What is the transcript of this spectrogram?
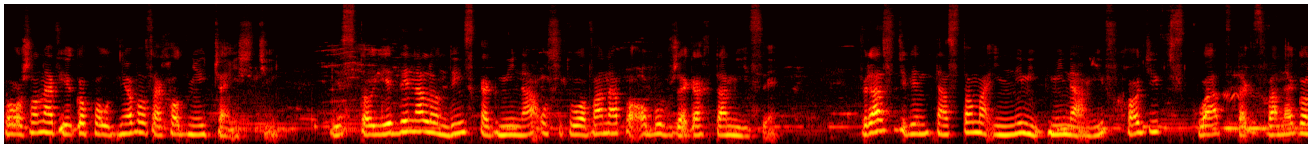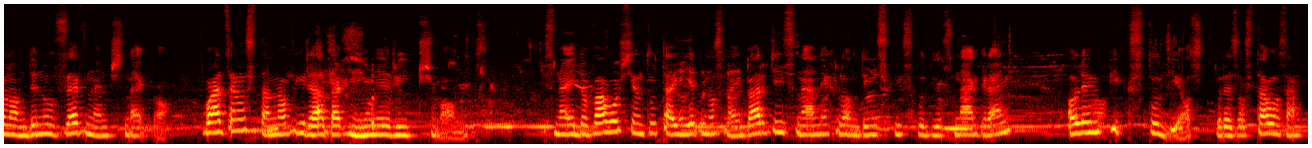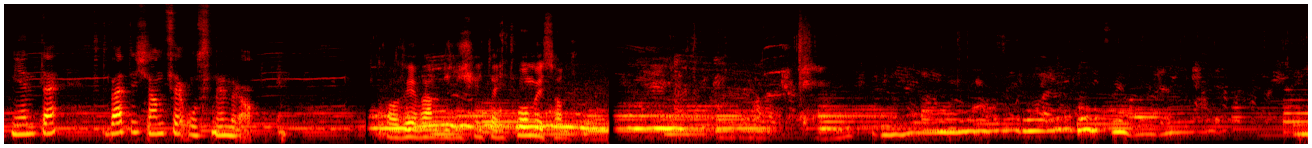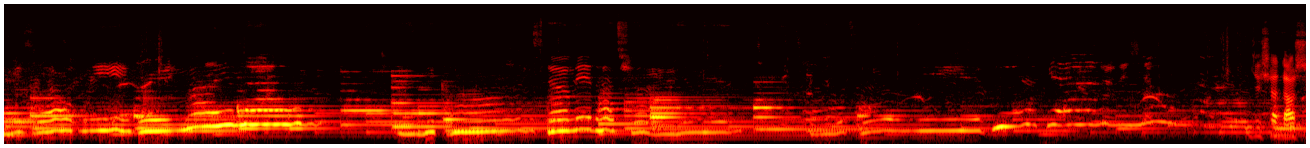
położona w jego południowo-zachodniej części. Jest to jedyna londyńska gmina usytuowana po obu brzegach Tamizy. Wraz z 19 innymi gminami wchodzi w skład tzw. Londynu zewnętrznego. Władzę stanowi Rada Gminy Richmond. Znajdowało się tutaj jedno z najbardziej znanych londyńskich studiów nagrań Olympic Studios, które zostało zamknięte w 2008 roku. Powiem Wam, że dzisiaj tutaj tłumy są. Tell me that you're Gdzie siadasz?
